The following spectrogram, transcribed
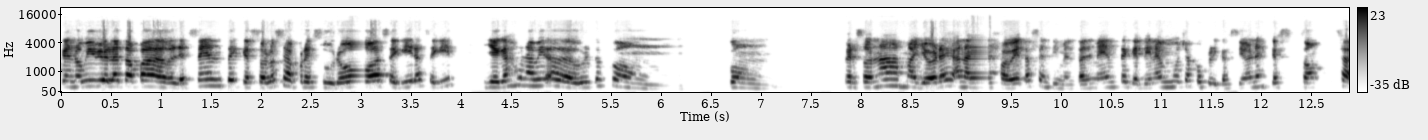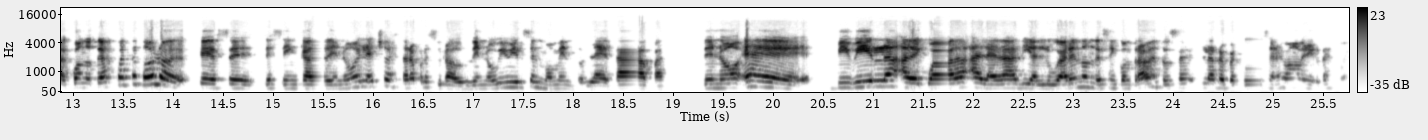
que no vivió la etapa de adolescente, que solo se apresuró a seguir, a seguir, llegas a una vida de adultos con, con personas mayores analfabetas sentimentalmente, que tienen muchas complicaciones, que son, o sea, cuando te das cuenta todo lo que se desencadenó el hecho de estar apresurados, de no vivirse el momento, la etapa, de no eh, vivirla adecuada a la edad y al lugar en donde se encontraba, entonces las repercusiones van a venir después.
